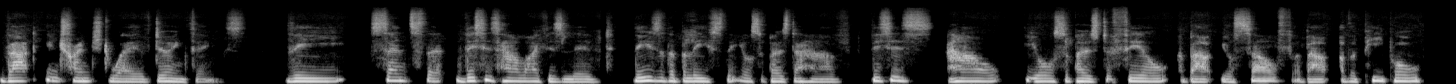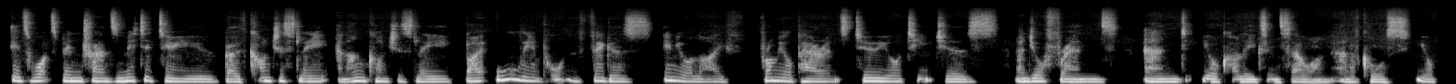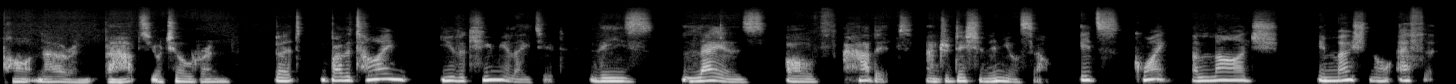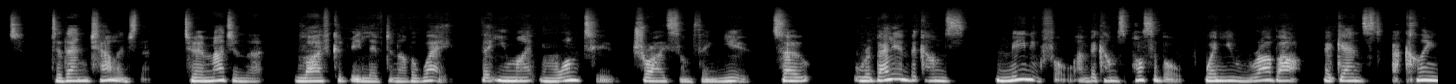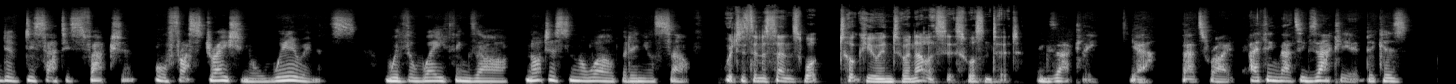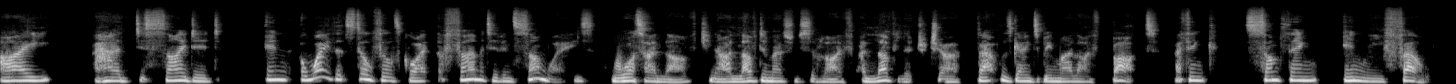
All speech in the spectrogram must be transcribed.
that entrenched way of doing things. The sense that this is how life is lived. These are the beliefs that you're supposed to have. This is how you're supposed to feel about yourself, about other people. It's what's been transmitted to you both consciously and unconsciously by all the important figures in your life from your parents to your teachers and your friends and your colleagues and so on. And of course, your partner and perhaps your children. But by the time you've accumulated these layers of habit and tradition in yourself, it's quite a large emotional effort to then challenge them, to imagine that life could be lived another way, that you might want to try something new. So rebellion becomes meaningful and becomes possible when you rub up against a kind of dissatisfaction or frustration or weariness with the way things are, not just in the world, but in yourself. Which is, in a sense, what took you into analysis, wasn't it? Exactly. Yeah, that's right. I think that's exactly it because I had decided in a way that still feels quite affirmative in some ways what I loved. You know, I loved imaginative life. I loved literature. That was going to be my life. But I think something in me felt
